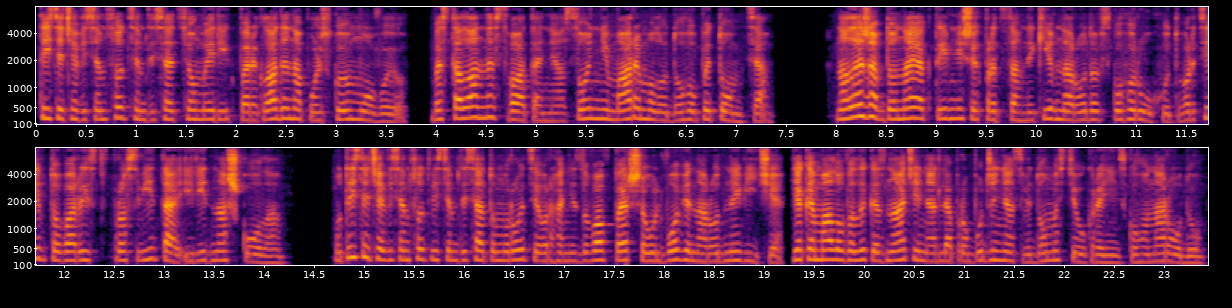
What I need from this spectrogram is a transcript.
1877 рік, перекладена польською мовою, безталанне сватання, сонні мари молодого питомця. Належав до найактивніших представників народовського руху, творців товариств просвіта і рідна школа. У 1880 році організував перше у Львові народне віче, яке мало велике значення для пробудження свідомості українського народу.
